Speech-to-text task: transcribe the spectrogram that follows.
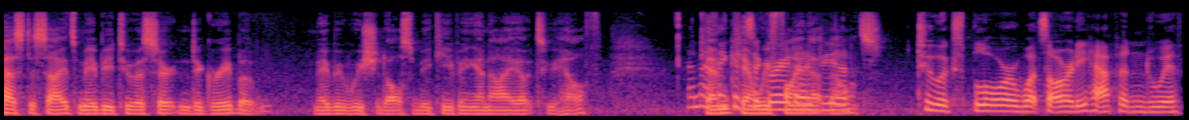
pesticides, maybe to a certain degree, but maybe we should also be keeping an eye out to health. And Can- I think it's a we great idea to explore what's already happened with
